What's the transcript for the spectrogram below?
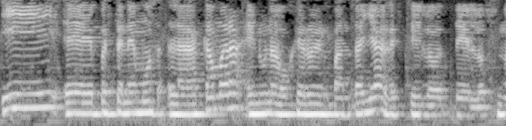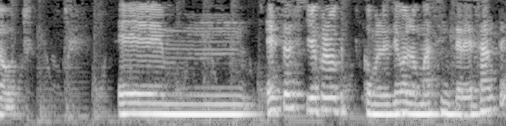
Y eh, pues tenemos la cámara en un agujero en pantalla al estilo de los Note. Em, esto es, yo creo, como les digo, lo más interesante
